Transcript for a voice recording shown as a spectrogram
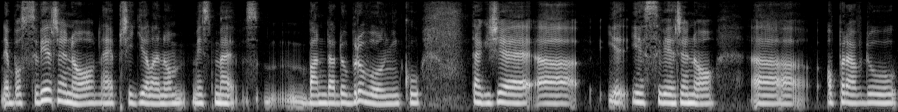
nebo svěřeno, ne přiděleno, my jsme banda dobrovolníků, takže eh, je, je svěřeno eh, opravdu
